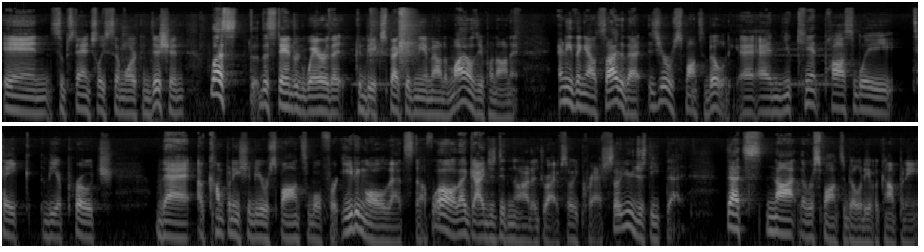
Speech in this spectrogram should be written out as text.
in substantially similar condition less the standard wear that could be expected in the amount of miles you put on it. Anything outside of that is your responsibility. And you can't possibly take the approach that a company should be responsible for eating all of that stuff. Well, that guy just didn't know how to drive, so he crashed. So you just eat that. That's not the responsibility of a company.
